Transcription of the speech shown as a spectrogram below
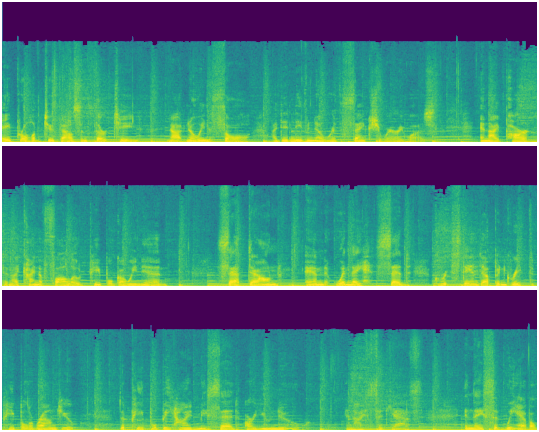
April of 2013, not knowing a soul. I didn't even know where the sanctuary was. And I parked and I kind of followed people going in, sat down, and when they said, stand up and greet the people around you, the people behind me said, Are you new? And I said, Yes. And they said, We have a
